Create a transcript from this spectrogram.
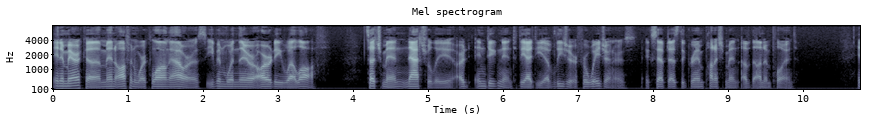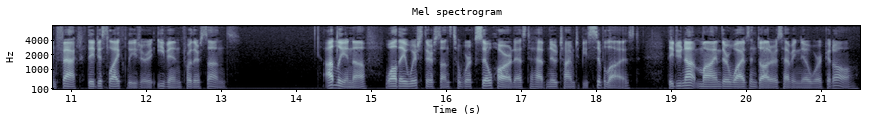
In America, men often work long hours, even when they are already well off. Such men, naturally, are indignant to the idea of leisure for wage earners, except as the grim punishment of the unemployed. In fact, they dislike leisure even for their sons. Oddly enough, while they wish their sons to work so hard as to have no time to be civilized, they do not mind their wives and daughters having no work at all.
